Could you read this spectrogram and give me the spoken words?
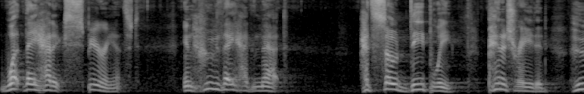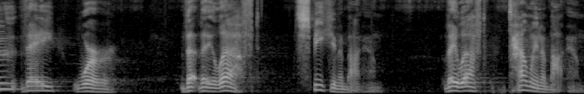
what they had experienced, and who they had met had so deeply penetrated who they were that they left speaking about him. They left telling about him.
